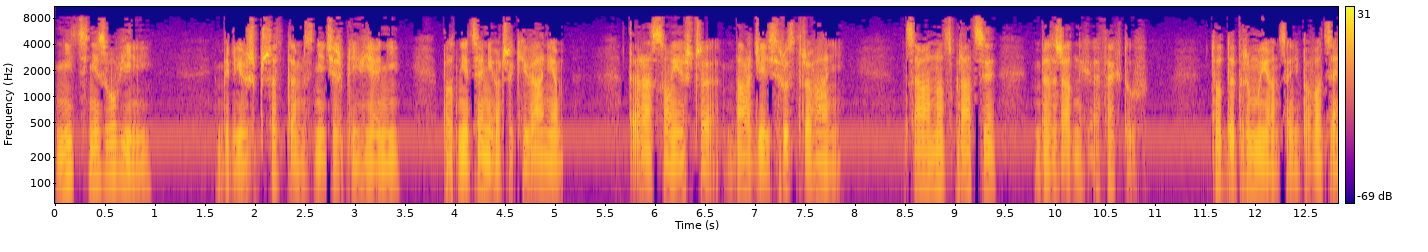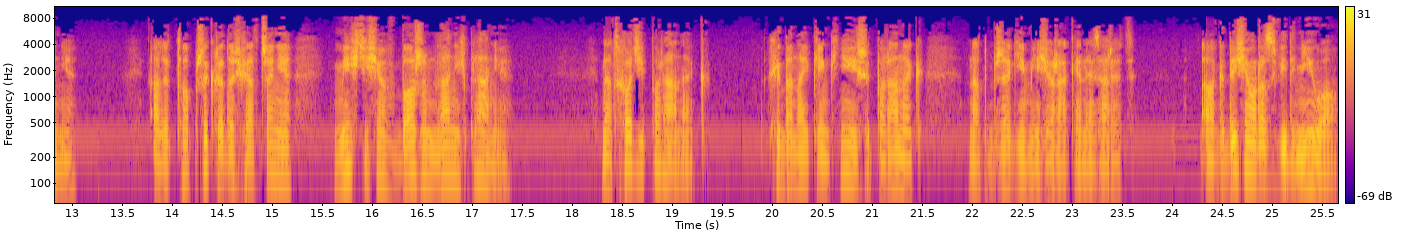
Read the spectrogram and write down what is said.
nic nie złowili. Byli już przedtem zniecierpliwieni, podnieceni oczekiwaniem. Teraz są jeszcze bardziej sfrustrowani. Cała noc pracy bez żadnych efektów. To deprymujące niepowodzenie. Ale to przykre doświadczenie mieści się w Bożym dla nich planie. Nadchodzi poranek, chyba najpiękniejszy poranek nad brzegiem jeziora Genezaret. A gdy się rozwidniło,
